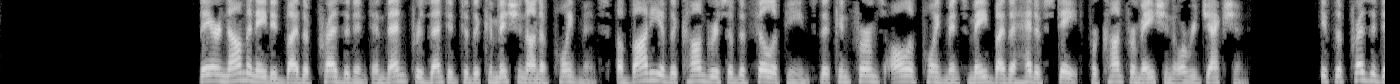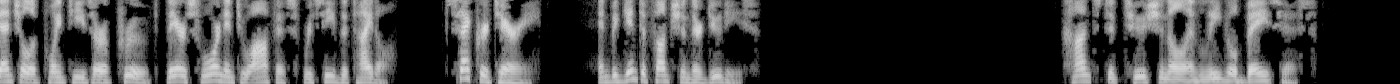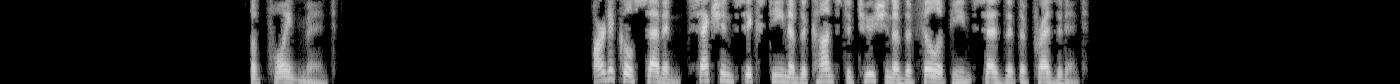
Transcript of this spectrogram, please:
They are nominated by the President and then presented to the Commission on Appointments, a body of the Congress of the Philippines that confirms all appointments made by the head of state, for confirmation or rejection. If the presidential appointees are approved, they are sworn into office, receive the title Secretary, and begin to function their duties. Constitutional and legal basis Appointment Article 7, Section 16 of the Constitution of the Philippines says that the President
